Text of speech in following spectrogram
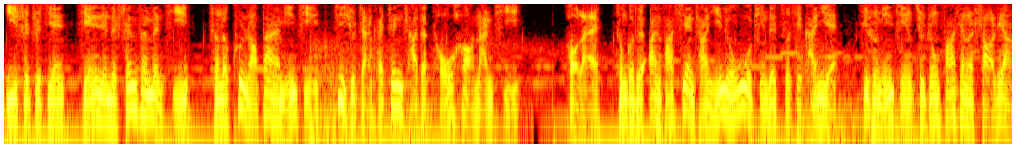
一时之间，嫌疑人的身份问题成了困扰办案民警继续展开侦查的头号难题。后来，通过对案发现场遗留物品的仔细勘验，技术民警最终发现了少量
